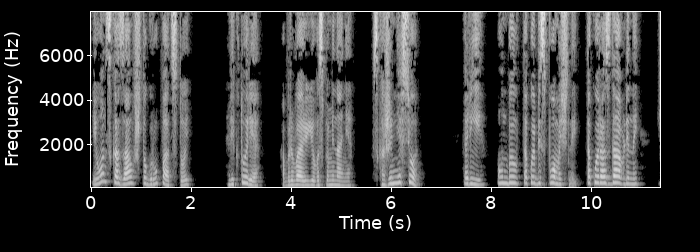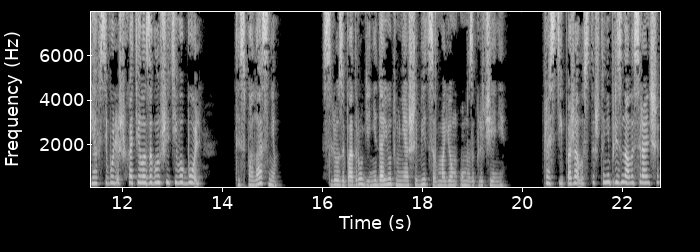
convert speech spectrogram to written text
и он сказал, что группа отстой. «Виктория», — обрываю ее воспоминания, — «скажи мне все». «Ри, он был такой беспомощный, такой раздавленный. Я всего лишь хотела заглушить его боль. Ты спала с ним?» Слезы подруги не дают мне ошибиться в моем умозаключении. «Прости, пожалуйста, что не призналась раньше».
